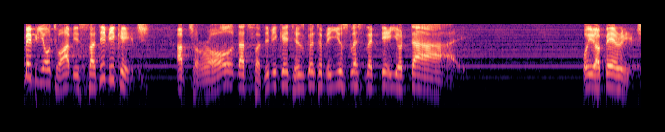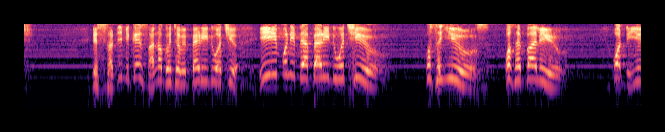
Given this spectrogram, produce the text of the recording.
Maybe you want to have a certificate. After all, that certificate is going to be useless the day you die. When you are buried. The certificates are not going to be buried with you. Even if they are buried with you. What's the use? What's the value? What do you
